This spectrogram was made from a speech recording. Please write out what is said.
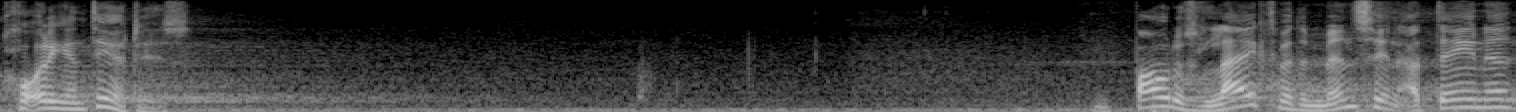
georiënteerd is. Paulus lijkt met de mensen in Athene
